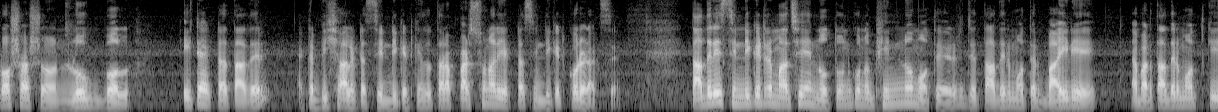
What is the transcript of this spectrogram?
প্রশাসন, লোকবল, এটা একটা তাদের একটা বিশাল একটা সিন্ডিকেট কিন্তু তারা পার্সোনালি একটা সিন্ডিকেট করে রাখছে। তাদের এই সিন্ডিকেটের মাঝে নতুন কোনো ভিন্ন মতের যে তাদের মতের বাইরে আবার তাদের মত কি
